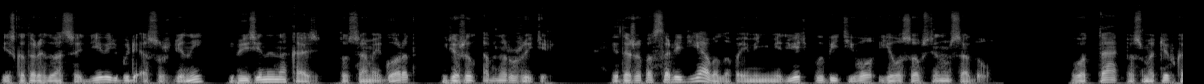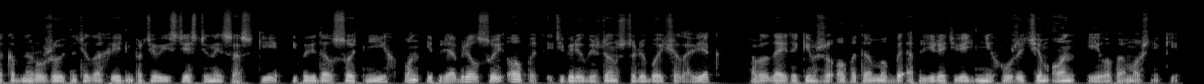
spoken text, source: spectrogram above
из которых 29 были осуждены и привезены на казнь в тот самый город, где жил обнаружитель, и даже послали дьявола по имени Медведь убить его в его собственном саду. Вот так, посмотрев, как обнаруживают на телах ведьм противоестественные соски, и повидав сотни их, он и приобрел свой опыт, и теперь убежден, что любой человек, обладая таким же опытом, мог бы определять ведьм не хуже, чем он и его помощники.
